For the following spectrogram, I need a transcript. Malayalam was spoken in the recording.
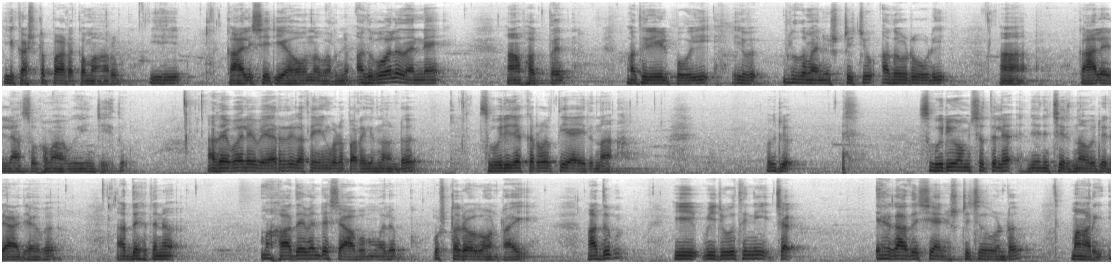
ഈ കഷ്ടപ്പാടൊക്കെ മാറും. ഈ കാൽ ശരിയാവുമെന്ന് പറഞ്ഞു. അതുപോലെ തന്നെ ആ ഭക്തൻ മധുരയിൽ പോയി ഈ വ്രതം അനുഷ്ഠിച്ചു. അതോടുകൂടി ആ കാലെല്ലാം സുഖമാവുകയും ചെയ്തു. അതേപോലെ വേറൊരു കഥയും കൂടെ പറയുന്നുണ്ട്. സൂര്യചക്രവർത്തിയായിരുന്ന ഒരു സൂര്യവംശത്തിൽ ജനിച്ചിരുന്ന ഒരു രാജാവ്. അദ്ദേഹത്തിന് മഹാദേവന്റെ ശാപം മൂലം കുഷ്ഠരോഗമുണ്ടായി. അതും ഈ വിരൂധിനി ച ഏകാദശി അനുഷ്ഠിച്ചതുകൊണ്ട് മാറി.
